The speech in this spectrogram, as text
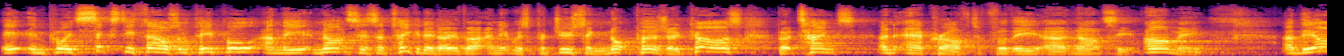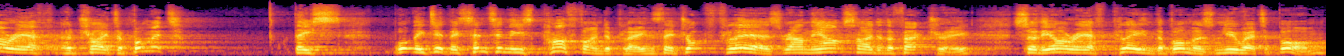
It employed 60,000 people, and the Nazis had taken it over, and it was producing not Peugeot cars, but tanks and aircraft for the uh, Nazi army. And the RAF had tried to bomb it. They, what they did, they sent in these Pathfinder planes, they dropped flares around the outside of the factory, so the RAF plane, the bombers, knew where to bomb,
